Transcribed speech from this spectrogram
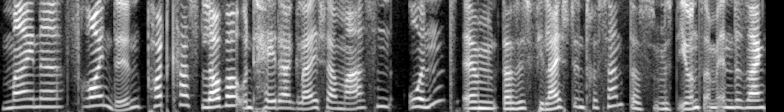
meine Freundin, Podcast-Lover und Hater gleichermaßen. Und, ähm, das ist vielleicht interessant, das müsst ihr uns am Ende sagen,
